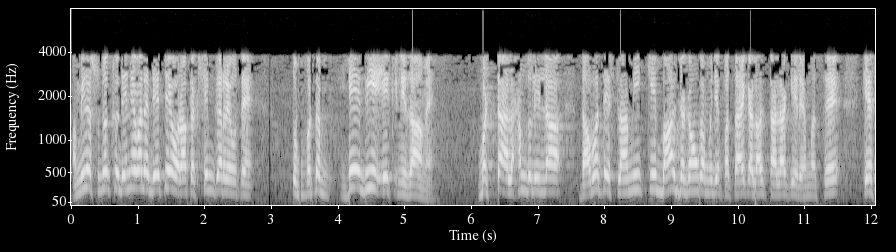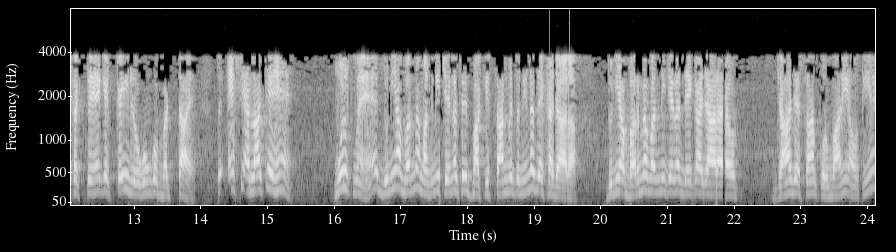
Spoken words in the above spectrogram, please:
امیر سنت کو دینے والے دیتے اور آپ تقسیم کر رہے ہوتے ہیں۔ تو مطلب یہ بھی ایک نظام ہے۔ بٹا الحمد دعوت اسلامی کے بعض جگہوں کا مجھے پتا ہے کہ اللہ تعالیٰ کی رحمت سے کہہ سکتے ہیں کہ کئی لوگوں کو بٹا ہے۔ تو ایسے علاقے ہیں، ملک میں دنیا بھر میں مدنی چینل صرف پاکستان میں تو نہیں نا دیکھا جا رہا۔ دنیا بھر میں مدنی چینل دیکھا جا رہا ہے اور جہاں جیسا قربانیاں ہوتی ہیں،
